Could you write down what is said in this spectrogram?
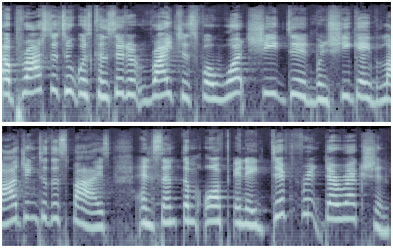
A prostitute was considered righteous for what she did when she gave lodging to the spies and sent them off in a different direction.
